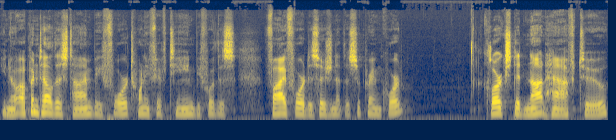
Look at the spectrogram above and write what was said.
You know, up until this time, before 2015, before this 5 4 decision at the Supreme Court, clerks did not have to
